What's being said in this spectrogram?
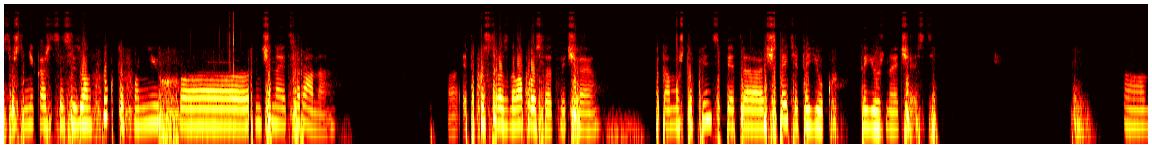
все, что мне кажется, сезон фруктов у них э, начинается рано. А, это просто сразу на вопросы отвечаю. Потому что, в принципе, это, считайте, это юг, это южная часть. А,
